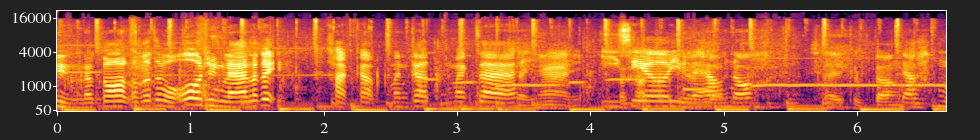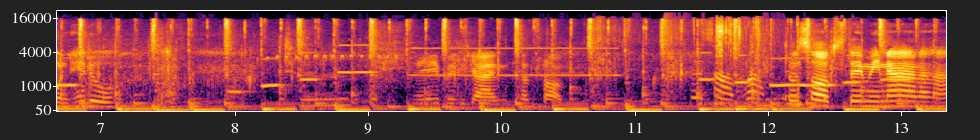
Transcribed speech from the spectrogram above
ถึงแล้วก็เราก็จะบอกโอ้ถึงแล้วแล้วก็ขากลับมันก็มักจะใช้ง่าย easier อยู่แล้วเนาะใช่ถูกต้องเดี๋ยวหมุนให้ดู นี่เป็นการทดสอบท ดสอบว่าทดสอบสเตมิน่านะคะ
